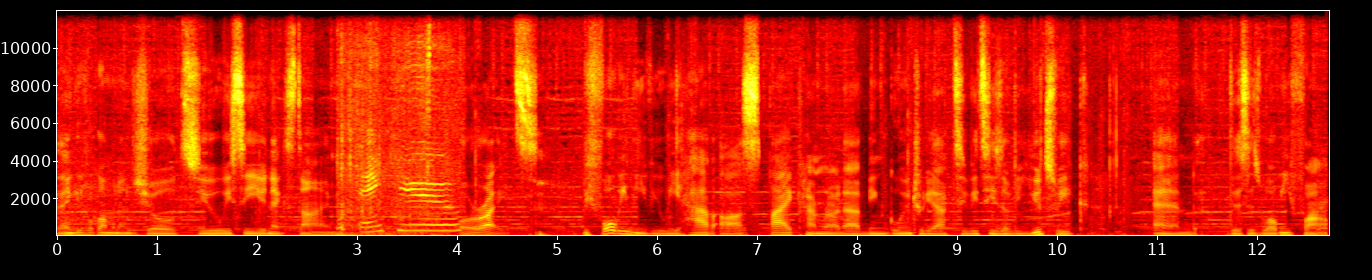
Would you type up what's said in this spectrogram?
Thank you for coming on the show. Till we see you next time. Thank you. All right. Before we leave you, we have our spy camera that have been going through the activities of the youth week, and this is what we found.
